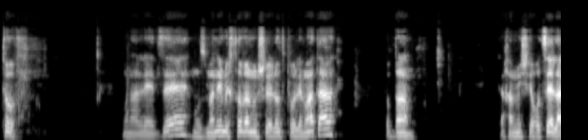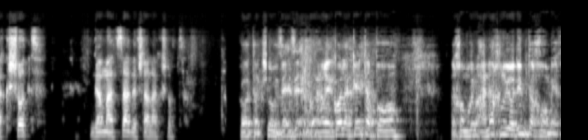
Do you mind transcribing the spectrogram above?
טוב, בוא נעלה את זה, מוזמנים לכתוב לנו שאלות פה למטה, בבאם. ככה מי שרוצה להקשות, גם מהצד אפשר להקשות. זה, הרי כל הקטע פה, איך אומרים, אנחנו יודעים את החומר.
